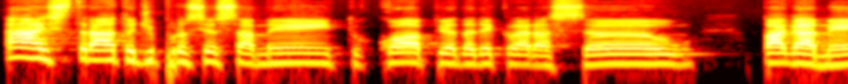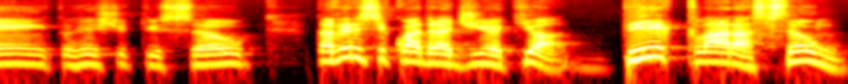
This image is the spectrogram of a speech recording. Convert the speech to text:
Ah, extrato de processamento, cópia da declaração, pagamento, restituição. Tá vendo esse quadradinho aqui, ó? Declaração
